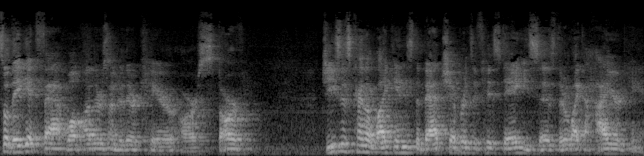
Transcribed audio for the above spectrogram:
So they get fat while others under their care are starving. Jesus kind of likens the bad shepherds of his day. He says they're like a hired hand.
